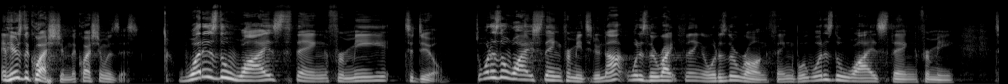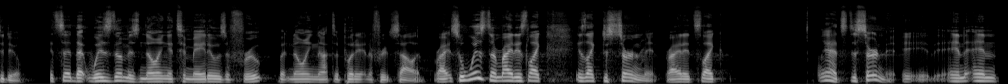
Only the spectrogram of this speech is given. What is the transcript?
And here's the question the question was this What is the wise thing for me to do? So, what is the wise thing for me to do? Not what is the right thing or what is the wrong thing, but what is the wise thing for me to do? It said that wisdom is knowing a tomato is a fruit, but knowing not to put it in a fruit salad, right? So wisdom, right, is like is like discernment, right? It's like yeah, it's discernment. And and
